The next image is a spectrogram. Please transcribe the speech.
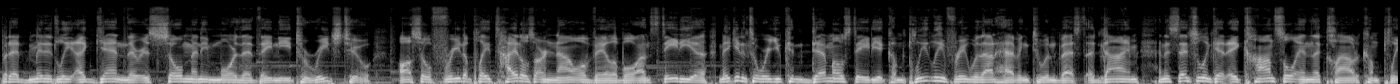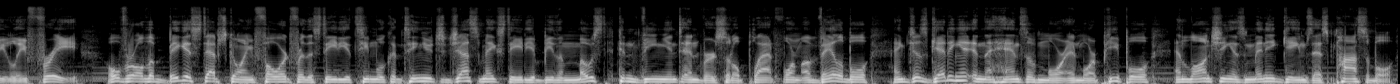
but admittedly, again, there is so many more that they need to reach to. Also, free-to-play titles are now available on Stadia, making it to where you can demo Stadia completely free without having to invest a dime and essentially get a console in the cloud completely free. Overall, the biggest steps going forward for the Stadia team will continue to just make Stadia be the most convenient and versatile platform available and just getting it in the hands of more and more people and launching as many games as possible.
